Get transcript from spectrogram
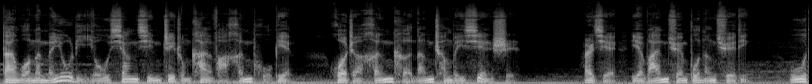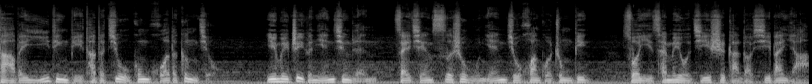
但我们没有理由相信这种看法很普遍，或者很可能成为现实，而且也完全不能确定乌大维一定比他的舅公活得更久，因为这个年轻人在前四十五年就患过重病，所以才没有及时赶到西班牙。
